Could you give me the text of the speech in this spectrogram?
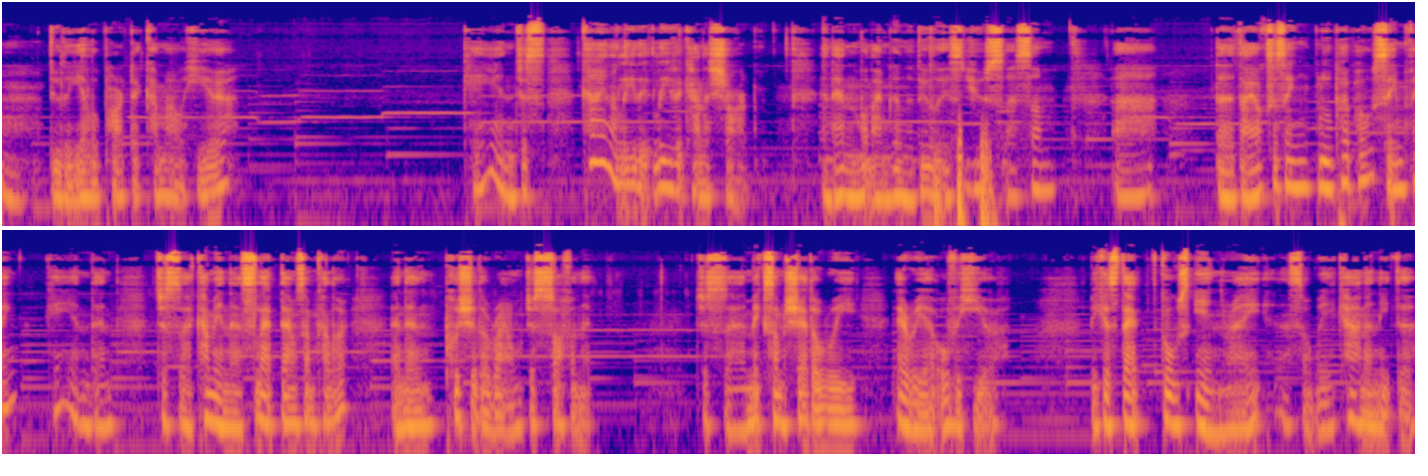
Mm, do the yellow part that come out here. Okay, and just kind of leave it, leave it kind of sharp. And then what I'm to do is use uh, some uh, the dioxazine blue purple, same thing. Okay, and then just uh, come in and slap down some color and then push it around, just soften it. Just uh, make some shadowy area over here because that goes in, right? So we kind of need to,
